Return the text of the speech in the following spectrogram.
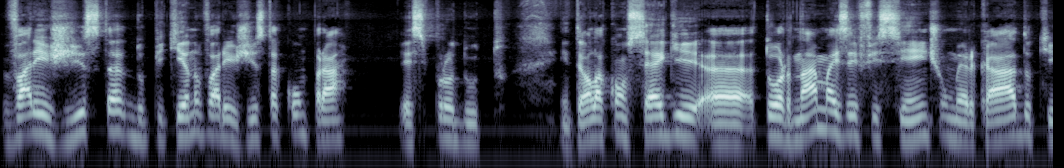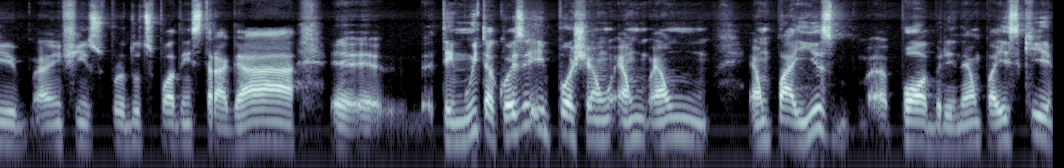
varejista, do pequeno varejista, comprar esse produto. Então ela consegue uh, tornar mais eficiente um mercado que, uh, enfim, os produtos podem estragar, é, tem muita coisa e, poxa, é um, é um, é um, é um país pobre, né? um país que,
